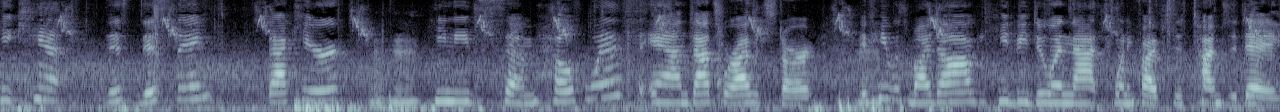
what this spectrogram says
he can't. This this thing back here Mm-hmm. he needs some help with, and that's where I would start. If he was my dog, he'd be doing that 25 times a day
